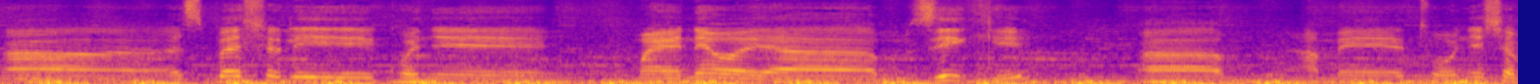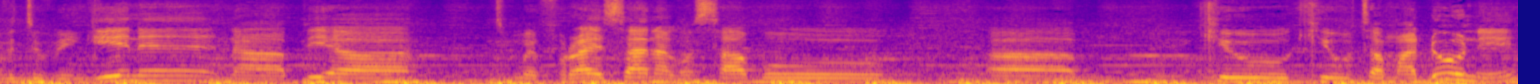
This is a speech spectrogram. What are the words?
uh, especially kwenye maeneo ya mziki uh, ametuonyesha vitu vingine na pia tumefurahi sana kwa sababu uh, kiutamaduni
